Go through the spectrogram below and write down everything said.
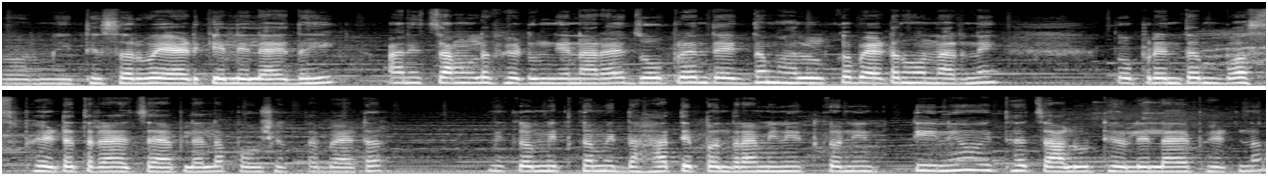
तर मी इथे सर्व ॲड केलेलं आहे दही. आणि चांगलं फेटून घेणार आहे. जोपर्यंत एकदम हलकं बॅटर होणार नाही तोपर्यंत बस फेटत राहायचं आहे आपल्याला पाहू शकता बॅटर मी कमीत कमी दहा ते पंधरा मिनिट कंटिन्यू इथं चालू ठेवलेलं आहे फेटणं.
